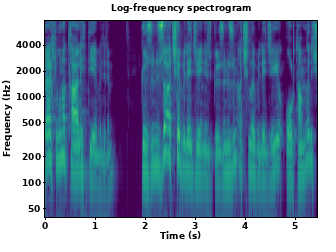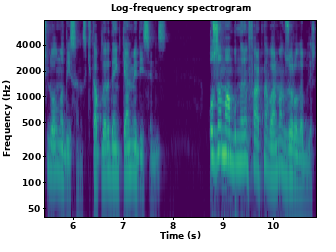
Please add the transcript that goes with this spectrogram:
belki buna talih diyebilirim. Gözünüzü açabileceğiniz, gözünüzün açılabileceği ortamlar içinde olmadıysanız, kitaplara denk gelmediyseniz o zaman bunların farkına varmak zor olabilir.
